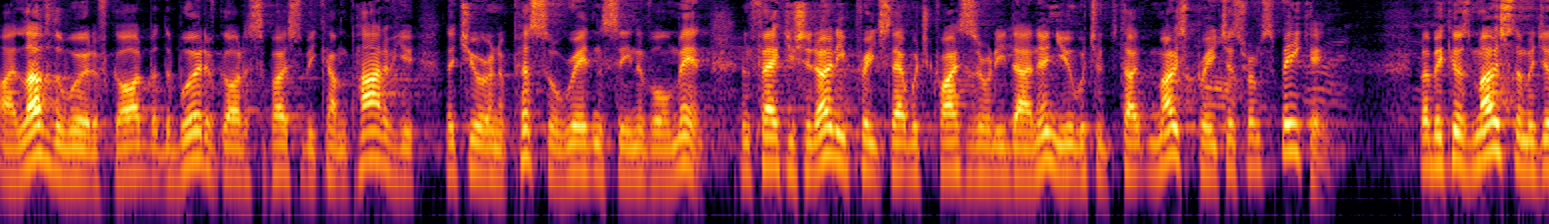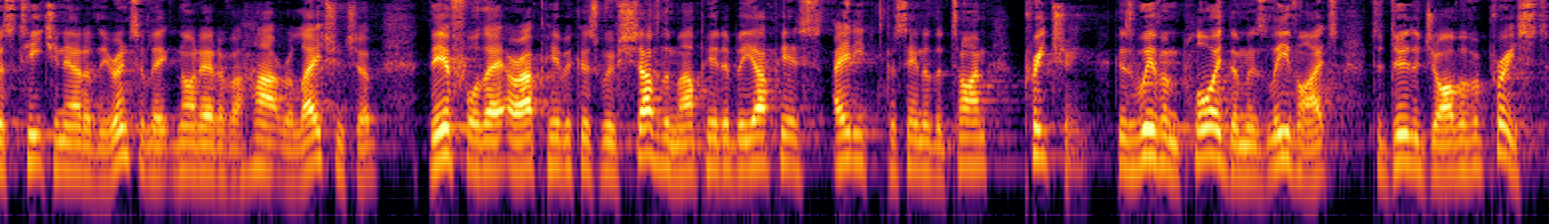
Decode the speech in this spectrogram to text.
I love the Word of God, but the Word of God is supposed to become part of you, that you are an epistle read and seen of all men. In fact, you should only preach that which Christ has already done in you, which would stop most preachers from speaking. But because most of them are just teaching out of their intellect, not out of a heart relationship, therefore they are up here because we've shoved them up here to be up here 80% of the time preaching because we've employed them as Levites to do the job of a priest.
